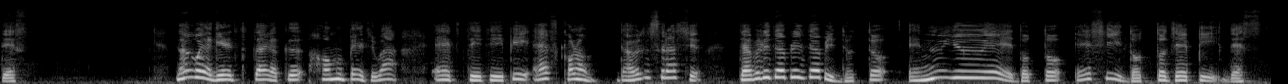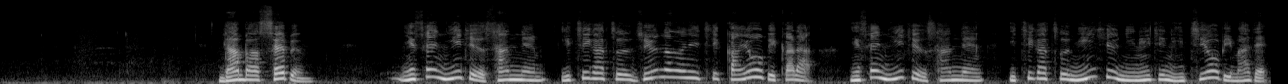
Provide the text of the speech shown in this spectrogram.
です。名古屋芸術大学ホームページは https コロンダブルスラッシュ www.nua.ac.jp です。No.7 2023年1月17日火曜日から2023年1月22日日曜日まで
